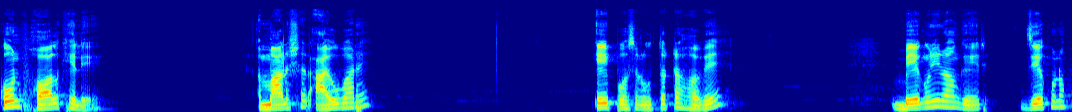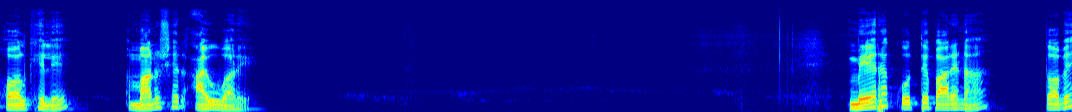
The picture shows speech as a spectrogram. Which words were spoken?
কোন ফল খেলে মানুষের আয়ু বাড়ে? এই প্রশ্নের উত্তরটা হবে, বেগুনি রঙের যে কোনো ফল খেলে মানুষের আয়ু বাড়ে। মেয়েরা করতে পারে না, তবে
